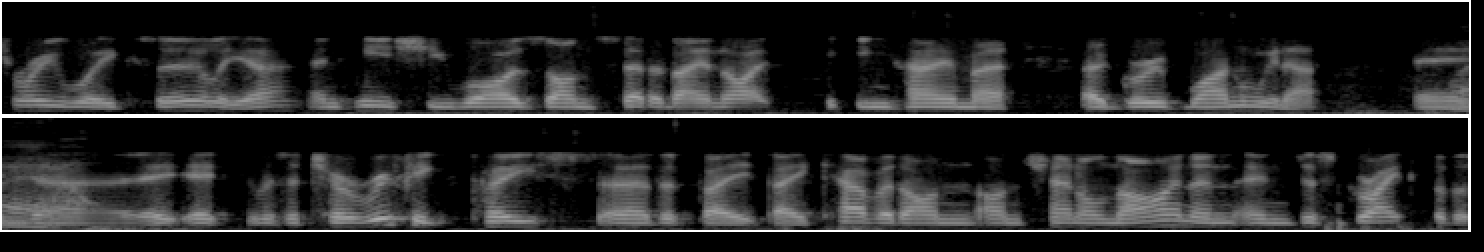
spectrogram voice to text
three weeks earlier, and here she was on Saturday night picking home a, a Group One winner. And Wow. uh, it, it was a terrific piece uh, that they, they covered on, on Channel 9 and, and just great for the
